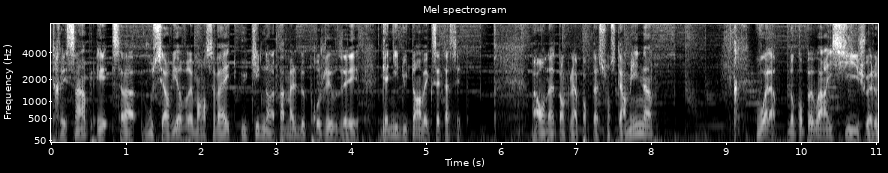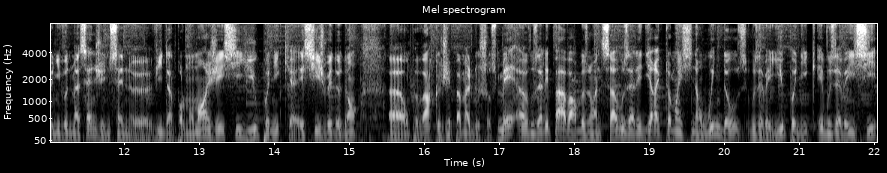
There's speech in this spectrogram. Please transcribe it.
très simple et ça va vous servir vraiment, ça va être utile dans pas mal de projets, vous allez gagner du temps avec cet asset. Alors on attend que l'importation se termine. Voilà, donc on peut voir ici, je vais aller au niveau de ma scène, j'ai une scène euh, vide hein, pour le moment, et j'ai ici Uponic, et si je vais dedans, euh, on peut voir que j'ai pas mal de choses. Mais euh, vous n'allez pas avoir besoin de ça, vous allez directement ici dans Windows, vous avez Uponic, et vous avez ici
